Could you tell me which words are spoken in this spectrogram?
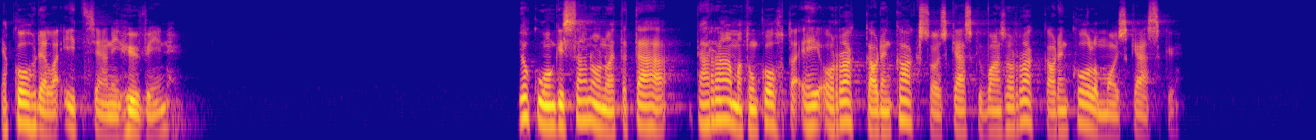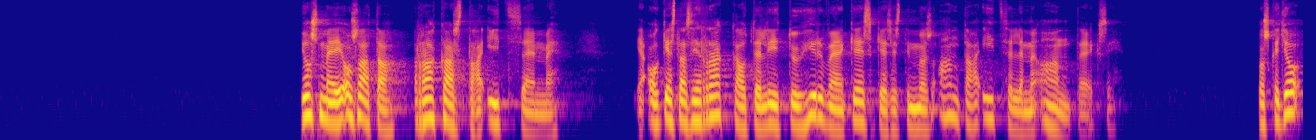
ja kohdella itseäni hyvin. Joku onkin sanonut, että tämä, tämä raamatun kohta ei ole rakkauden kaksoiskäsky, vaan se on rakkauden kolmoiskäsky. Jos me ei osata rakastaa itseemme, ja oikeastaan siihen rakkauteen liittyy hirveän keskeisesti myös antaa itsellemme anteeksi. Koska jo,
